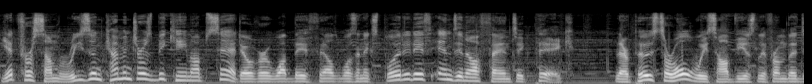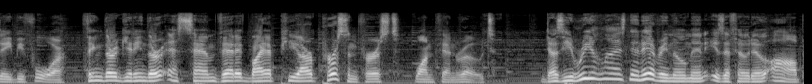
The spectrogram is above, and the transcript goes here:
Yet for some reason, commenters became upset over what they felt was an exploitative and inauthentic pic. Their posts are always obviously from the day before. Think they're getting their SM vetted by a PR person first, one fan wrote. Does he realize that every moment is a photo op?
